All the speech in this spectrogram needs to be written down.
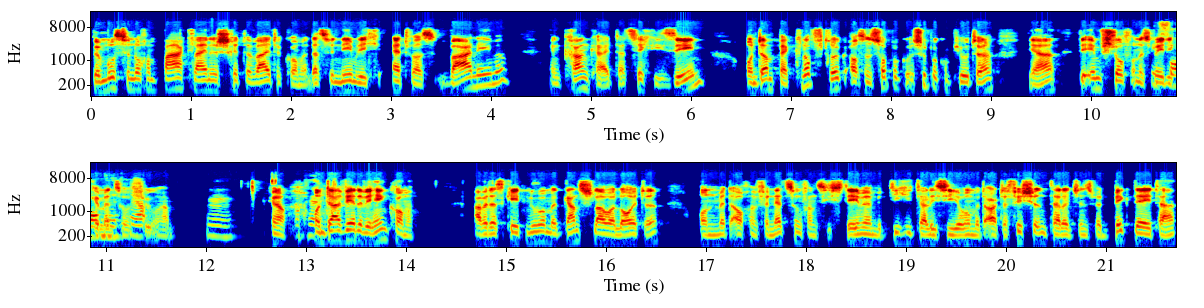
Wir mussten noch ein paar kleine Schritte weiterkommen, dass wir nämlich etwas wahrnehmen, eine Krankheit tatsächlich sehen und dann per Knopfdruck aus einem Supercomputer ja, den Impfstoff und das Die Medikament Formel, zur Verfügung ja. haben. Hm. Genau. Okay. Und da werden wir hinkommen. Aber das geht nur mit ganz schlauer Leute und mit auch einer Vernetzung von Systemen, mit Digitalisierung, mit Artificial Intelligence, mit Big Data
